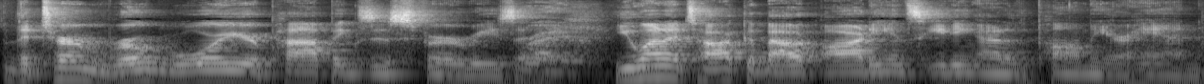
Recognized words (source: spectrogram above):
the term Road Warrior pop exists for a reason. Right. You want to talk about audience eating out of the palm of your hand.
